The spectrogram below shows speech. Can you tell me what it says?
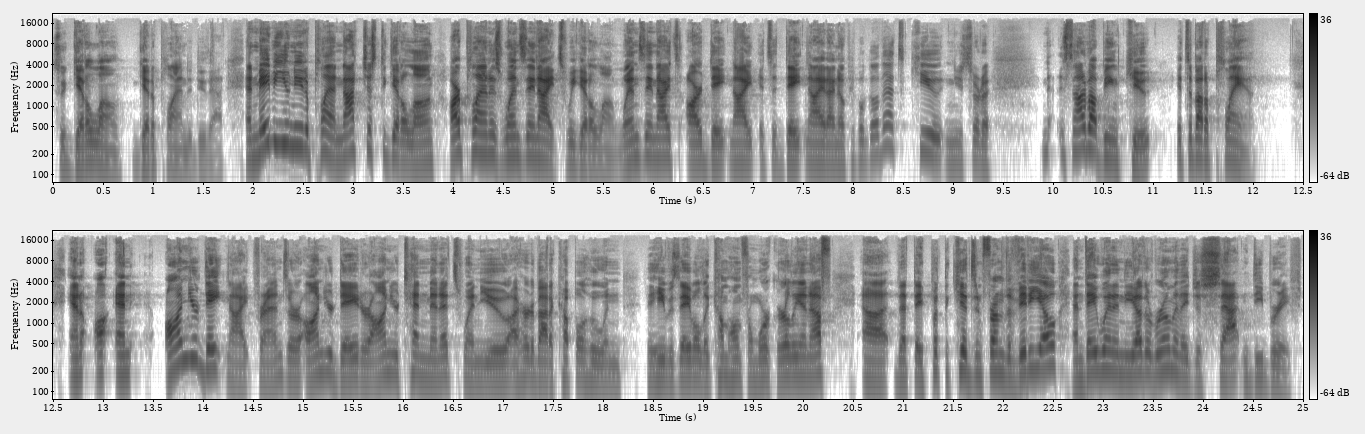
So get alone, get a plan to do that. And maybe you need a plan not just to get alone. Our plan is Wednesday nights, we get alone. Wednesday nights, our date night. It's a date night. I know people go, that's cute. And you sort of, it's not about being cute, it's about a plan. And, and on your date night, friends, or on your date, or on your 10 minutes when you, I heard about a couple who, when he was able to come home from work early enough, uh, that they put the kids in front of the video and they went in the other room and they just sat and debriefed.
